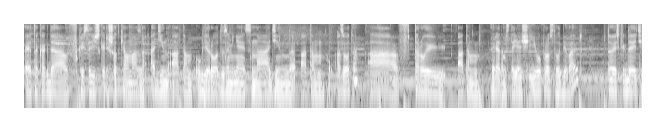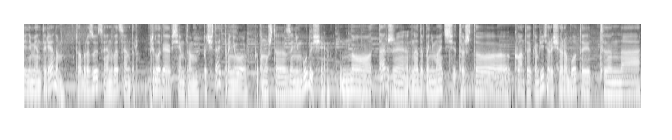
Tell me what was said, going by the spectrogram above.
это когда в кристаллической решетке алмаза один атом углерода заменяется на один атом азота, а второй атом рядом стоящий его просто выбивают. То есть, когда эти элементы рядом, то образуется НВ-центр. Предлагаю всем там почитать про него, потому что за ним будущее. Но также надо понимать то, что квантовый компьютер еще работает на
